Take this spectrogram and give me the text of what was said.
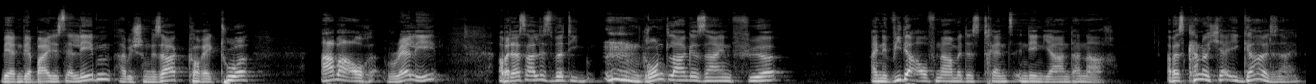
werden wir beides erleben, habe ich schon gesagt, Korrektur, aber auch Rallye. Aber das alles wird die Grundlage sein für eine Wiederaufnahme des Trends in den Jahren danach. Aber es kann euch ja egal sein.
